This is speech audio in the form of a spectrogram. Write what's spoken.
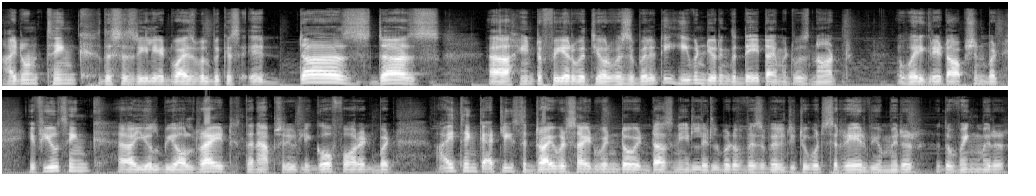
I don't think this is really advisable because it does does uh, interfere with your visibility. Even during the daytime, it was not a very great option. But if you think uh, you'll be all right, then absolutely go for it. But I think at least the driver side window, it does need a little bit of visibility towards the rear view mirror, the wing mirror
